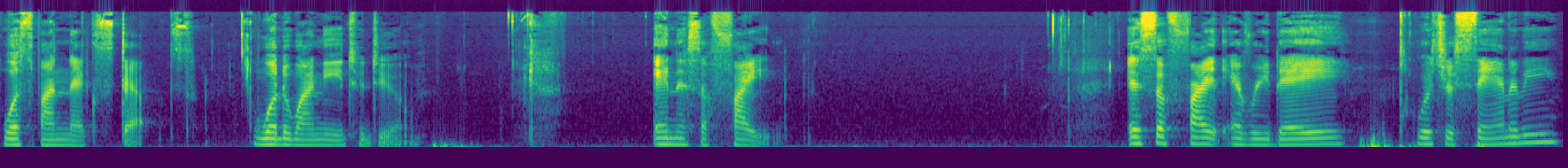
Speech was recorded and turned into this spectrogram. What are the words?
What's my next steps? What do I need to do? And it's a fight. It's a fight every day with your sanity.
